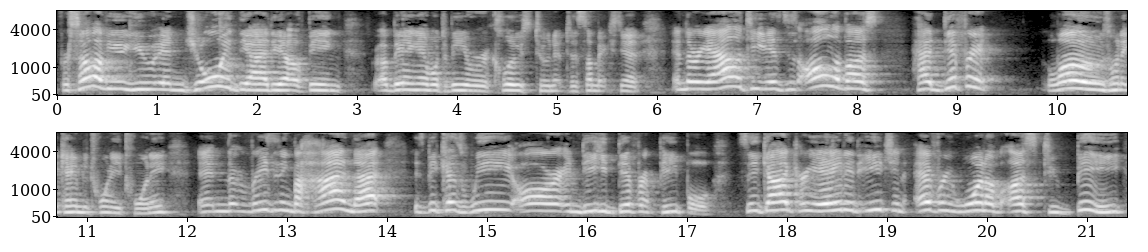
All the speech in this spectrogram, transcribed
For some of you, you enjoyed the idea of being of being able to be a recluse to to some extent. And the reality is, is all of us had different lows when it came to 2020. And the reasoning behind that is because we are indeed different people. See, God created each and every one of us to be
